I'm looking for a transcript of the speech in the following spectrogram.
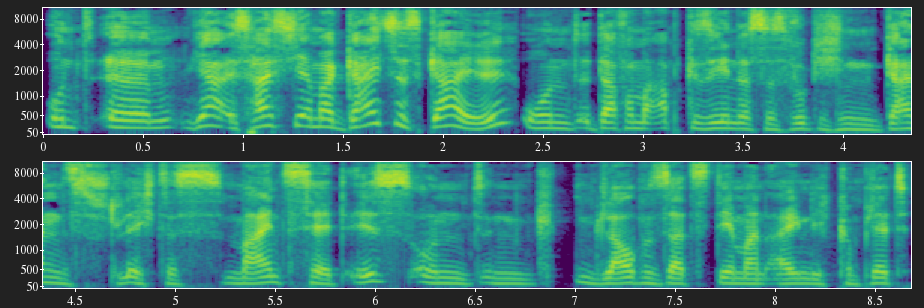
Und ähm, ja, es heißt ja immer, Geiz ist geil. Und davon mal abgesehen, dass das wirklich ein ganz schlechtes Mindset ist und ein Glaubenssatz, den man eigentlich komplett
